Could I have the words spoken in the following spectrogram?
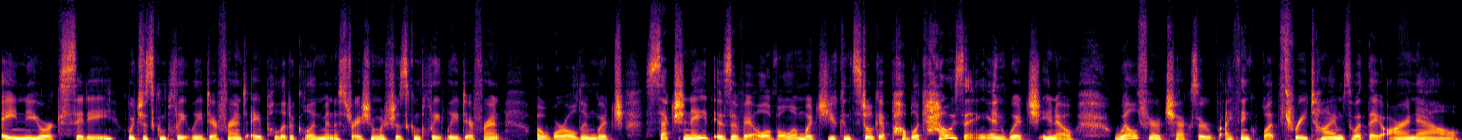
a New York City, which is completely different, a political administration, which is completely different, a world in which Section 8 is available, in which you can still get public housing, in which, you know, welfare checks are, I think, what, three times what they are now.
